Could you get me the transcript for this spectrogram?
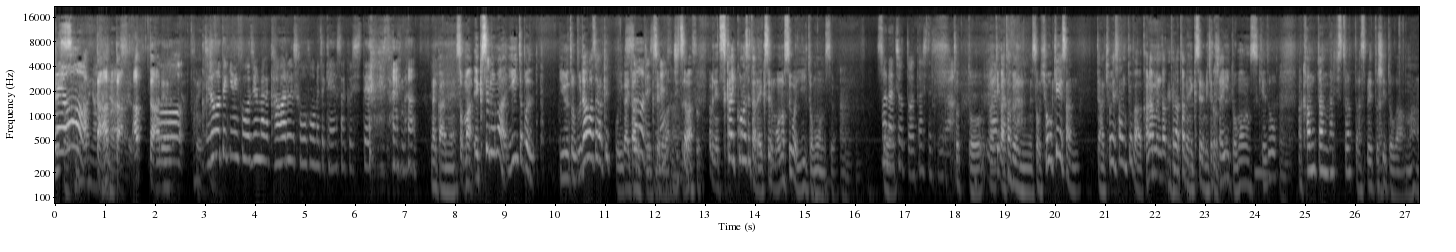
れをあったあったあったあれ。自動的にこう順番が変わる方法をめっちゃ検索してみたいななんかねそうまあエクセルまあいいとこ言うと裏技が結構意外とあるってエクセルは、そう実は多分ね使いこなせたらエクセルものすごいいいと思うんですよ。まだちょっと私たちがちょっとてか多分そう表計算ってのは計算とか絡むんだったら多分エクセルめちゃくちゃいいと思うんですけど、まあ、簡単なリストだったらスプレッドシートがまあ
